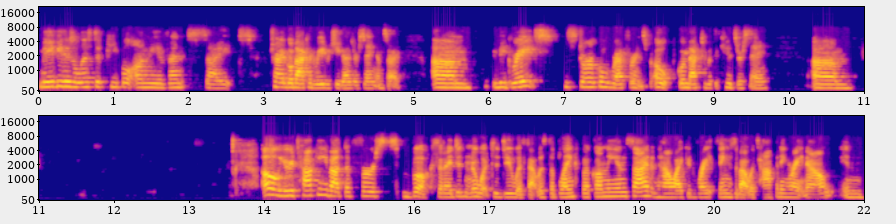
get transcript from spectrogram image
maybe there's a list of people on the event site. Trying to go back and read what you guys are saying. I'm sorry um, it'd be great historical reference. For, oh, going back to what the kids are saying. Um, oh, you're talking about the first book that I didn't know what to do with. That was the blank book on the inside and how I could write things about what's happening right now in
